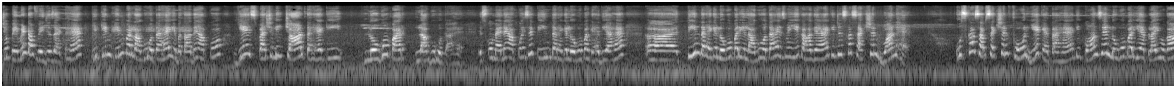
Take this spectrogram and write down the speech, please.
जो पेमेंट ऑफ़ वेजेस एक्ट है, ये किन किन पर लागू होता है, ये बता दें आपको, ये स्पेशली चार तरह की लोगों पर लागू होता है। इसको मैंने आपको इसे तीन तरह के लोगों पर कह दिया है। तीन तरह के लोगों पर ये लागू होता है। इसमें ये कहा गया है कि जो इसका सेक्शन वन है, उसका सब सेक्शन फोर ये कहता है कि कौन से लोगों पर ये अप्लाई होगा?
